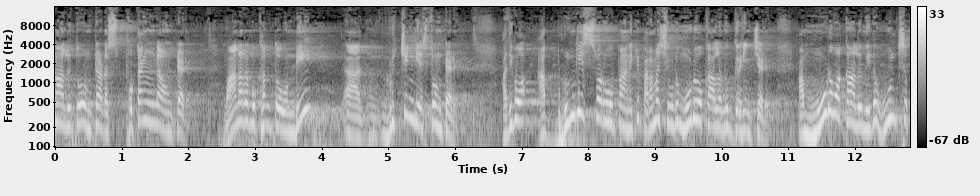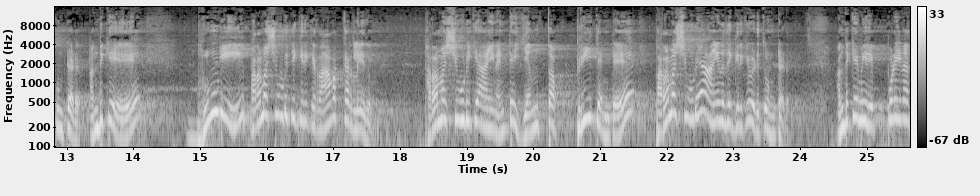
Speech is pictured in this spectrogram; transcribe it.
కాలుతో ఉంటాడు స్ఫుటంగా ఉంటాడు. వానర ముఖంతో ఉండి నృత్యం చేస్తూ ఉంటాడు. అదిగో ఆ భృంగి స్వరూపానికి పరమశివుడు మూడవ కాలు అనుగ్రహించాడు ఆ మూడవ కాలు మీద ఊంచుకుంటాడు. అందుకే భృంగి పరమశివుడి దగ్గరికి రావక్కర్లేదు. పరమశివుడికి ఆయన అంటే ఎంత ప్రీతి అంటే పరమశివుడే ఆయన దగ్గరికి వెడుతూ ఉంటాడు. అందుకే మీరు ఎప్పుడైనా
